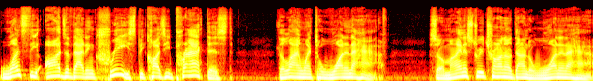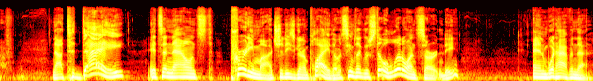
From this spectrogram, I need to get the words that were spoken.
Once the odds of that increased because he practiced, the line went to one and a half. So minus three Toronto down to one and a half. Now today, it's announced pretty much that he's going to play, though it seems like there's still a little uncertainty. And what happened then?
